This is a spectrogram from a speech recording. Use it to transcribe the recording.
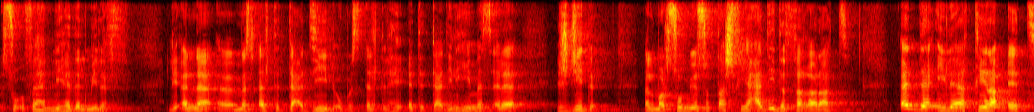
سوء فهم لهذا الملف. لأن مسألة التعديل أو مسألة الهيئات التعديلية هي مسألة جديدة. المرسوم 116 فيه عديد الثغرات. أدى إلى قراءات.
